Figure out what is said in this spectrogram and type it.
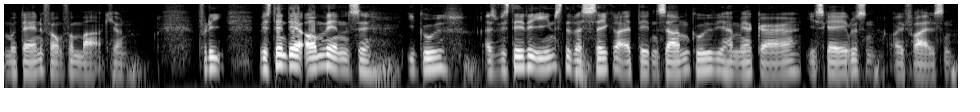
moderne form for markion. Fordi hvis den der omvendelse i Gud, altså hvis det er det eneste, der sikrer, at det er den samme Gud, vi har med at gøre i skabelsen og i frelsen,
